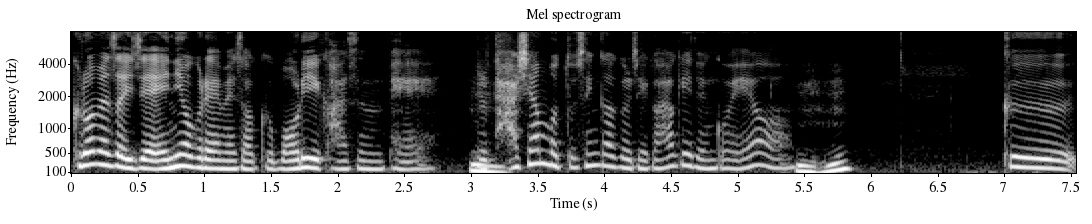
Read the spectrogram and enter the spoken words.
그러면서 이제 애니어그램에서 그 머리, 가슴, 배를 음. 다시 한번 또 생각을 제가 하게 된 거예요. 음흠. 그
